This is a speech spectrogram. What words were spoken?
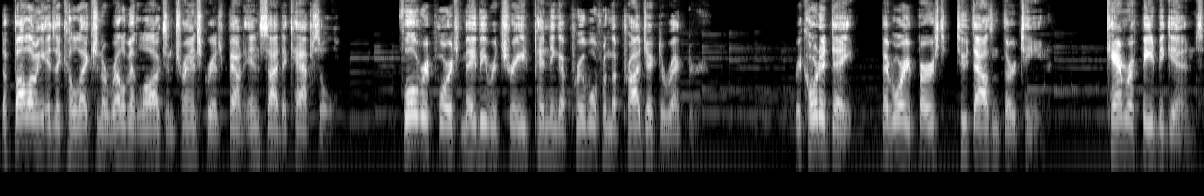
The following is a collection of relevant logs and transcripts found inside the capsule. Full reports may be retrieved pending approval from the Project Director. Recorded date: February 1, 2013 Camera feed begins.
